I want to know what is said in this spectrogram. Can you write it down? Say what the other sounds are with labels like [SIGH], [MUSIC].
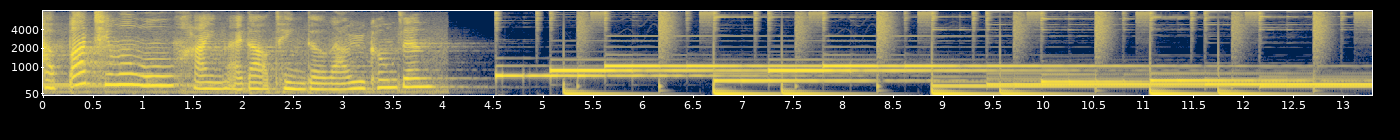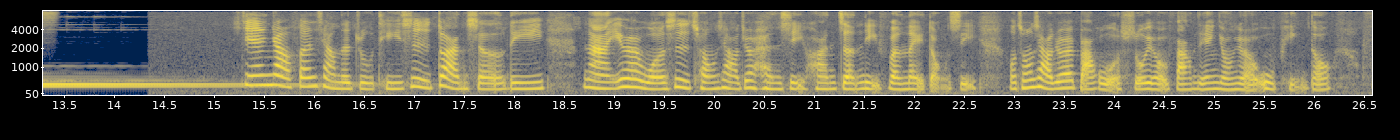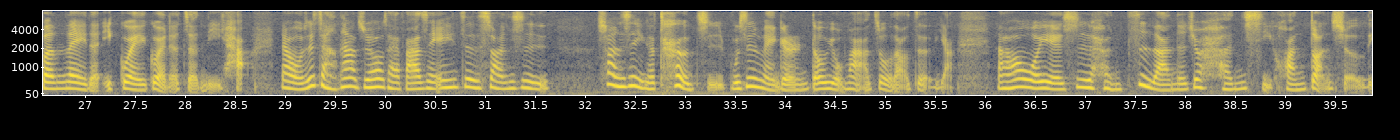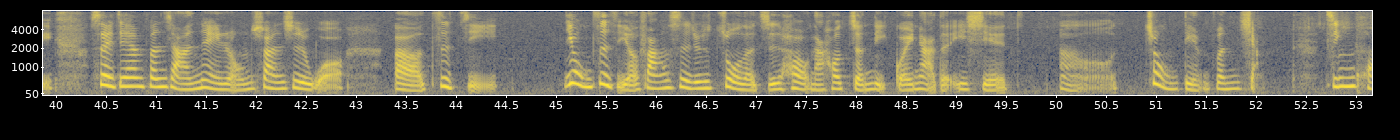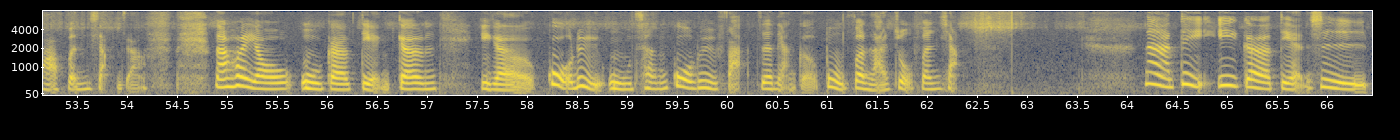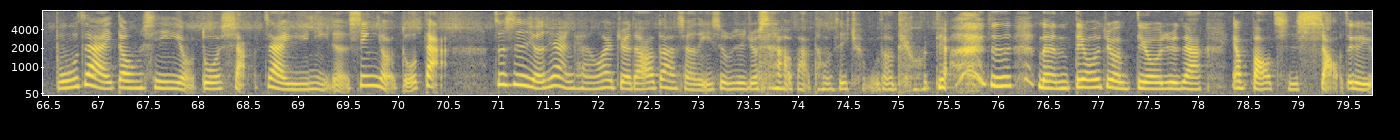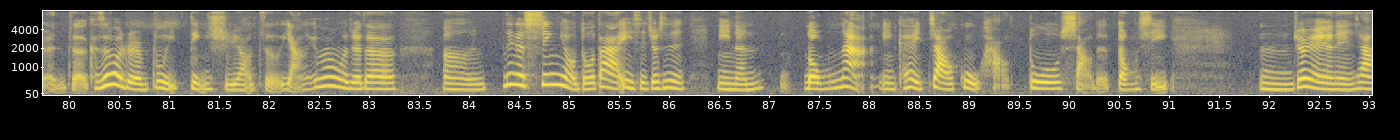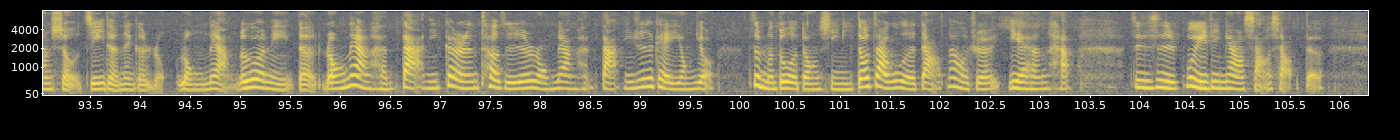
好吧，齐木木，欢迎来到听的疗愈空间。今天要分享的主题是断舍离。那因为我是从小就很喜欢整理分类东西，我从小就会把我所有房间拥有的物品都。分类的一柜一柜的整理好。那我是长大之后才发现，诶，这算是算是一个特质，不是每个人都有办法做到这样。然后我也是很自然的就很喜欢断舍离，所以今天分享的内容算是我呃自己用自己的方式，就是做了之后，然后整理归纳的一些呃重点分享。精华分享这样，[LAUGHS] 那会有五个点跟一个过滤五层过滤法这两个部分来做分享。那第一个点是不在东西有多少，在于你的心有多大。就是有些人可能会觉得要断舍离，是不是就是要把东西全部都丢掉？[LAUGHS] 就是能丢就丢，就这样，要保持少这个原则。可是我觉得不一定需要这样，因为我觉得，嗯，那个心有多大的意思，就是你能容纳，你可以照顾好多少的东西。嗯，就也有点像手机的那个容容量。如果你的容量很大，你个人特质就容量很大，你就是可以拥有。这么多的东西你都照顾得到，那我觉得也很好，就是不一定要少少的，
